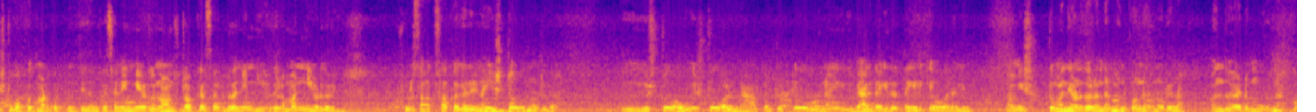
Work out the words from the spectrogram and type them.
ಇಷ್ಟು ಒಕ್ಕೋತ್ ಮಾಡ್ಕೊತ ಕುಂತಿದ್ದೆ ಅಂತ ಕೆಲಸ? ನಿನ್ನೆ ಹಿಡ್ದು ನಾನ್ ಸ್ಟಾಪ್ ಕೆಲಸ ಹಿಡ್ದ ನಿನ್ನೆ ಹಿಡ್ದು ಇಲ್ಲ, ಮೊನ್ನೆ ಹಿಡ್ದು ರೀ. ಫುಲ್ ಸಾಕು ಸಾಕಾಗ್ಯದ ನಾ ಇಷ್ಟು ಅವು ನೋಡ್ರಿ ಈಗ. ಇಷ್ಟು ಅವು, ಇಷ್ಟು ಅಲ್ಲಿ ಮ್ಯಾಕ್ ಕಟ್ಟಿಟ್ಟಿವು ನಾ ಈ ಬ್ಯಾಗ್ದಾಗಿದ್ರೆ ತೆಗಿಲಿಕ್ಕೆ ಹೋಗಲ್ಲ ನಮ್ಮ ಇಷ್ಟು ಮಂದಿ ಹಣದವ್ರು ಅಂದ್ರೆ ಮನ್ಕೊಂಡವ್ರು ನೋಡ್ರಿ ನಾ ಒಂದು, ಎರಡು, ಮೂರು, ನಾಲ್ಕು.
